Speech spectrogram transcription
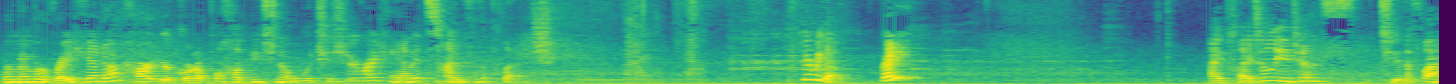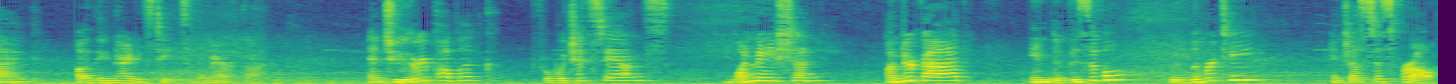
Remember, right hand on heart. Your grown-up will help you to know which is your right hand. It's time for the pledge. Here we go. Ready? I pledge allegiance to the flag of the United States of America and to the republic for which it stands, one nation, under God, indivisible, with liberty and justice for all.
